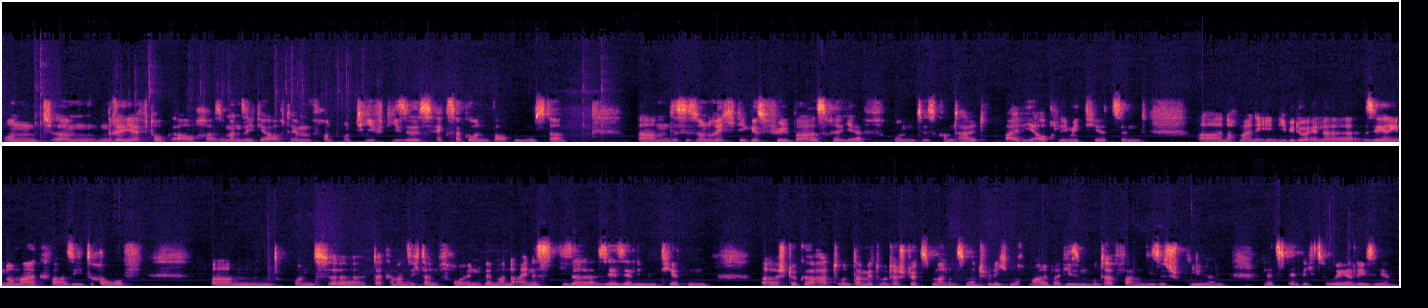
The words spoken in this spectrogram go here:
und ähm, ein Reliefdruck auch. Also man sieht ja auf dem Frontmotiv dieses Hexagon-Wapenmuster. Ähm, das ist so ein richtiges fühlbares Relief und es kommt halt, weil die auch limitiert sind, äh, nochmal eine individuelle Seriennummer quasi drauf. Ähm, und äh, da kann man sich dann freuen, wenn man eines dieser sehr, sehr limitierten äh, Stücke hat und damit unterstützt man uns natürlich nochmal bei diesem Unterfangen, dieses Spiel dann letztendlich zu realisieren.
